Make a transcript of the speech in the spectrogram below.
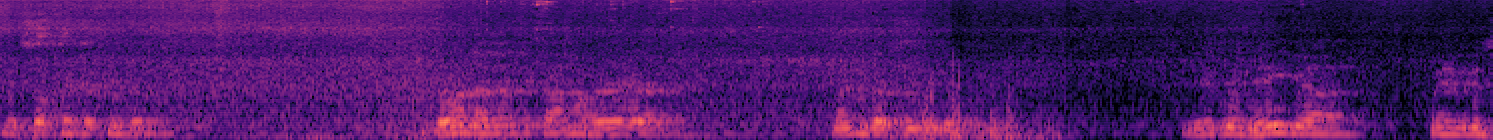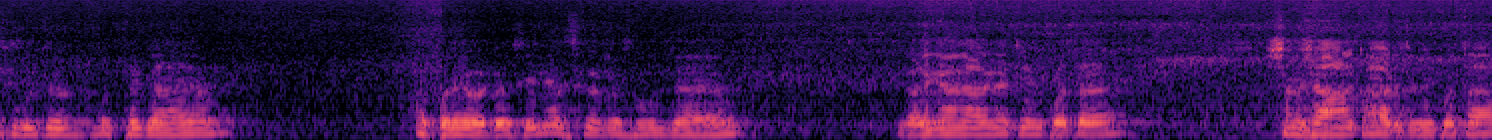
ਕਿ ਸੌਖੇ ਦਿੱਤੀ ਦੋ ਦੋ ਨਜ਼ਰ ਤੇ ਕੰਮ ਹੋਏਗਾ ਮੈਨੂੰ ਦੱਸਣ ਦੀ ਲੋੜ ਨਹੀਂ। ਜੇ ਕੋਈ ਨਹੀਂ ਗਿਆ ਪ੍ਰਾਇਮਰੀ ਸਕੂਲ ਚ ਉੱਥੇ ਜਾ ਆਇਆ ਆਪਣੇ ਵੱਡੇ ਸੀਨੀਅਰ ਸੈਕੰਡਰੀ ਸਕੂਲ ਜਾ ਗਲੀਆਂ ਨਾਲੀਆਂ ਚ ਪਤਾ ਸ਼ਮਸ਼ਾਨ ਘਾਟ ਚ ਵੀ ਪਤਾ,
